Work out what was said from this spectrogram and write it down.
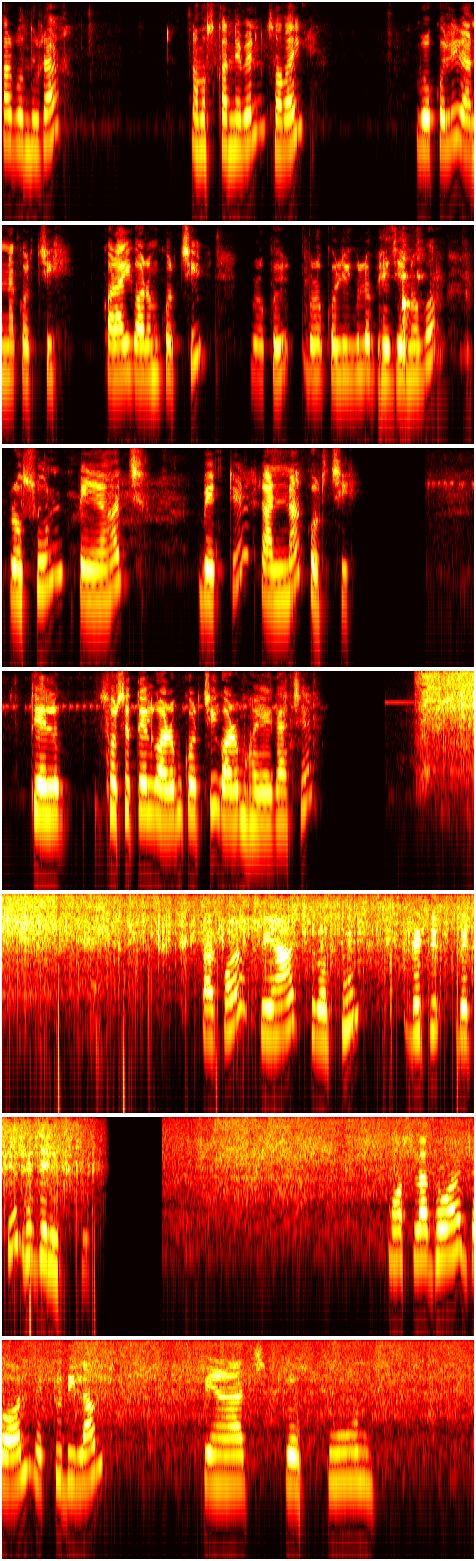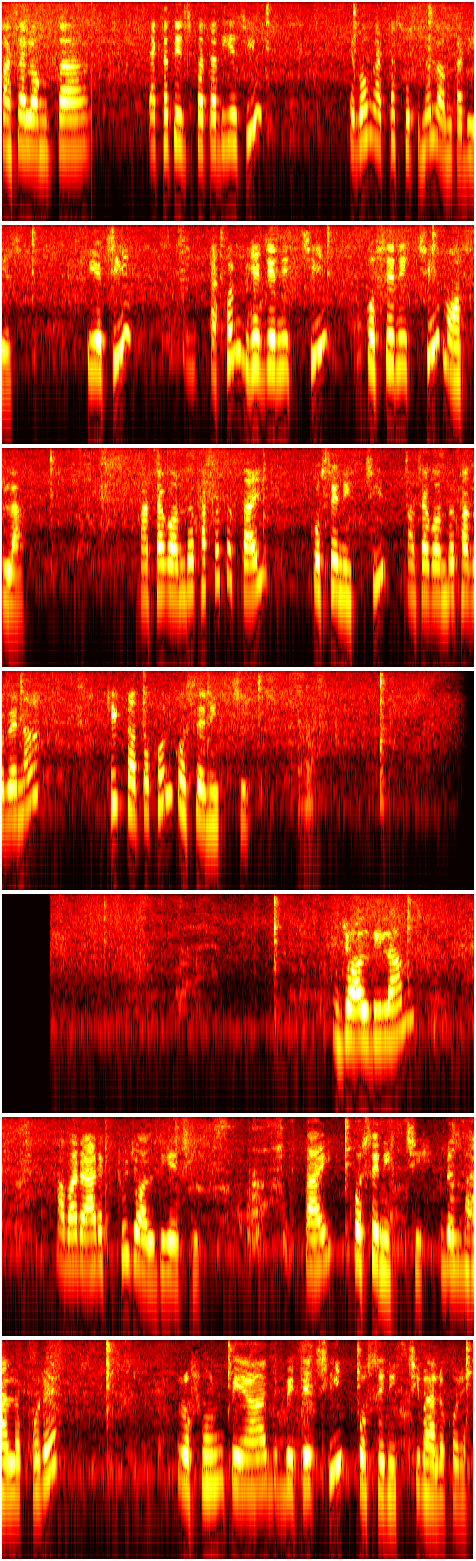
নমস্কার বন্ধুরা। নমস্কার নেবেন সবাই। ব্রোকলি রান্না করছি। কড়াই গরম করছি। ব্রোকলি, ব্রোকলিগুলো ভেজে নেব। রসুন, পেঁয়াজ বেটে রান্না করছি। তেল, সর্ষের তেল গরম করছি, গরম হয়ে গেছে। তারপর পেঁয়াজ, রসুন বেটে বেটে ভেজে নিচ্ছি। মশলা ধোয়া, জল একটু দিলাম। পেঁয়াজ, রসুন, কাঁচা লঙ্কা, একটা তেজপাতা দিয়েছি এবং একটা শুকনো লঙ্কা দিয়েছি। দিয়েছি, এখন ভেজে নিচ্ছি, কষে নিচ্ছি মশলা। কাঁচা গন্ধ থাকে তো, তাই কষে নিচ্ছি। কাঁচা গন্ধ থাকবে না, ঠিক ততক্ষণ কষে নিচ্ছি। জল দিলাম, আবার আর একটু জল দিয়েছি। তাই কষে নিচ্ছি। বেশ ভালো করে রসুন, পেঁয়াজ বেটেছি, কষে নিচ্ছি ভালো করে।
